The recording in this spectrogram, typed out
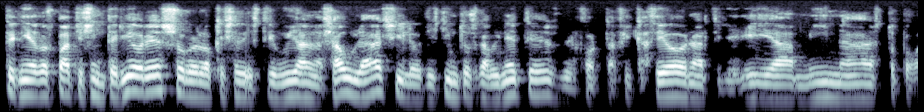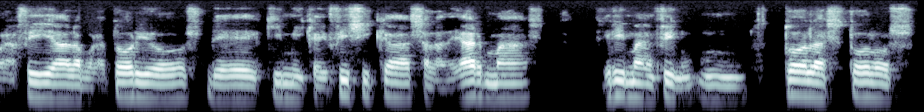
Tenía dos patios interiores sobre los que se distribuían las aulas y los distintos gabinetes de fortificación, artillería, minas, topografía, laboratorios de química y física, sala de armas, grima, en fin, todas las, todos los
